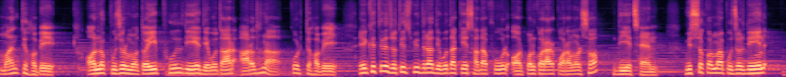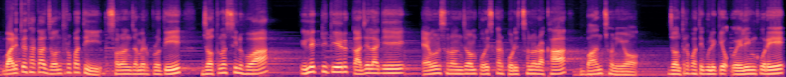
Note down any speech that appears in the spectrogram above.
মানতে হবে। অন্য পুজোর মতোই ফুল দিয়ে দেবতার আরাধনা করতে হবে। এক্ষেত্রে জ্যোতিষবিদরা দেবতাকে সাদা ফুল অর্পণ করার পরামর্শ দিয়েছেন। বিশ্বকর্মা পুজোর দিন বাড়িতে থাকা যন্ত্রপাতি সরঞ্জামের প্রতি যত্নশীল হওয়া, ইলেকট্রিকের কাজে লাগে এমন সরঞ্জাম পরিষ্কার পরিচ্ছন্ন রাখা বাঞ্ছনীয়। যন্ত্রপাতিগুলিকে ওয়েলিং করে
